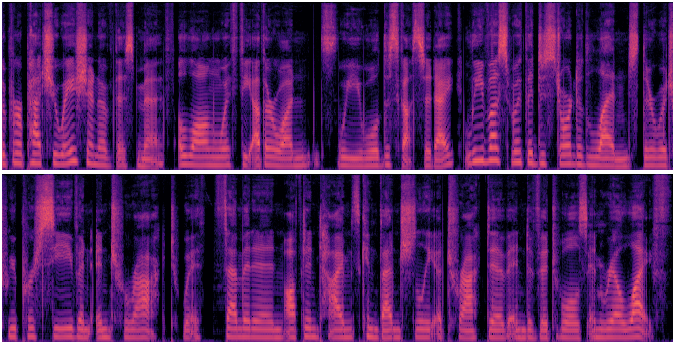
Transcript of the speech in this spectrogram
The perpetuation of this myth, along with the other ones we will discuss today, leave us with a distorted lens through which we perceive and interact with feminine, oftentimes conventionally attractive individuals in real life,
